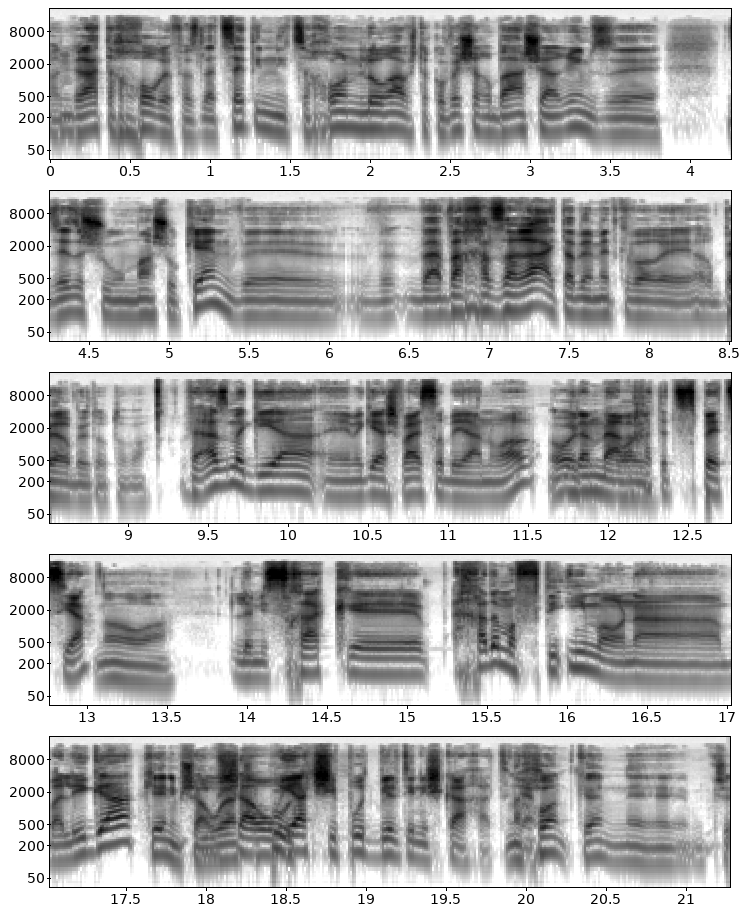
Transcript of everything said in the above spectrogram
פגרת החורף, אז לצאת עם ניצחון לא רב, שאתה כובש ארבעה שערים, זה, זה איזשהו משהו כן, ו, ו, והחזרה הייתה באמת כבר אה, הרבה הרבה יותר טובה. ואז מגיע, אה, מגיע 17 בינואר, אוי, אוי. מארחת את ספציה, לא נורא. למשחק, אה, אחד המפתיעים העונה בליגה, כן, עם עם שערוריית שיפוט. שערוריית שיפוט בלתי נשכחת. כן. נכון, כן. אה, כש...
